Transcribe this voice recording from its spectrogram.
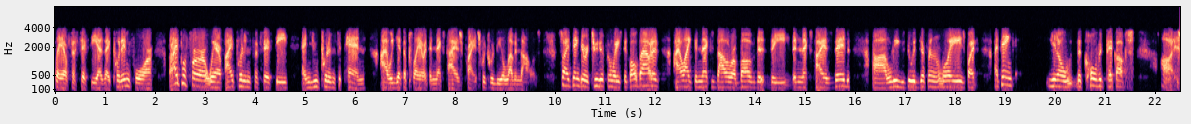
player for 50 as I put in for. But I prefer where if I put in for 50 and you put in for 10, I would get the player at the next highest price, which would be $11. So I think there are two different ways to go about it. I like the next dollar above the, the, the next highest bid. Uh, leagues do it different ways, but I think, you know, the COVID pickups uh, is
